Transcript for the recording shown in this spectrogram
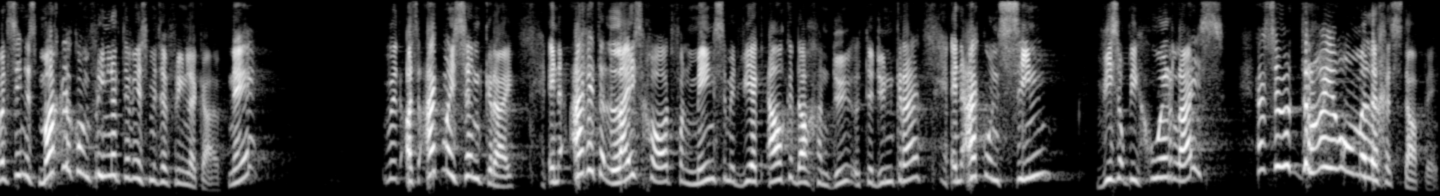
Want sien, dit is maklik om vriendelik te wees met 'n vriendelike ou, né? Nee? Weet, as ek my sin kry en ek het 'n lys gehad van mense met wie ek elke dag gaan doen te doen kry en ek kon sien wie's op die goorlys, dan sou ek draai om hulle gestap het.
